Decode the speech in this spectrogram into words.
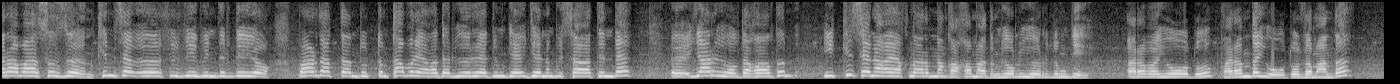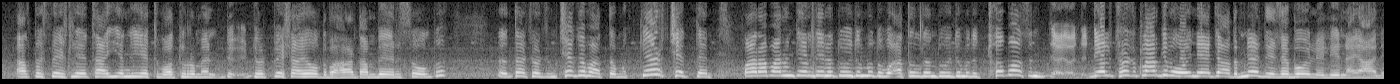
arabasızın, kimse ölsüzlüğü bindirdiği yok. Bardaktan tuttum ta buraya kadar yürüdüm gecenin bir saatinde. Ee, yarı yolda kaldım. İki sene ayaklarımdan kalkamadım yolu yürüdüm diye. Araba yoğdu, param da yoğdu o zaman da. 65'liye ta yeni yetip oturum. Ben 4-5 ay oldu bahardan berisi oldu. Da çocuğum çekip attım. Gerçekten arabanın geldiğini duydum mu, atıldığını duydum mu? Tövbe olsun deli çocuklar gibi oynayacaktım. Neredeyse böyleliğine yani.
